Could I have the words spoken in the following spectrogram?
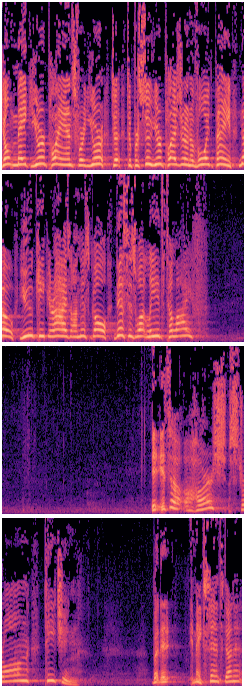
don't make your plans for your, to, to pursue your pleasure and avoid pain. No, you keep your eyes on this goal. This is what leads to life. It, it's a, a harsh, strong teaching. But it, it makes sense, doesn't it?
